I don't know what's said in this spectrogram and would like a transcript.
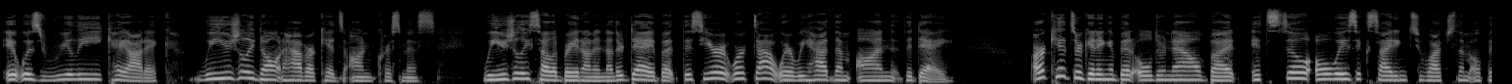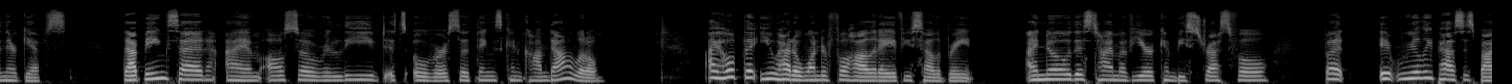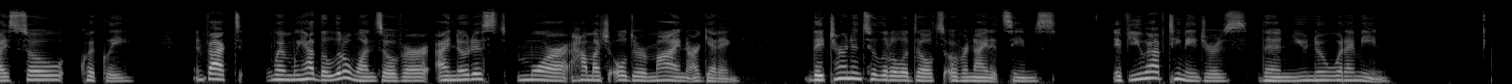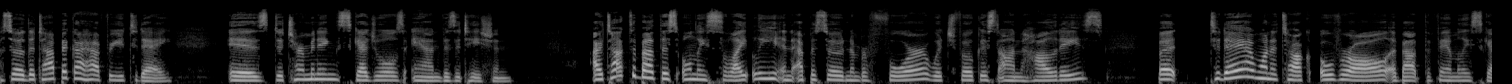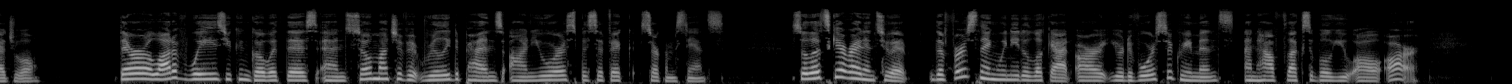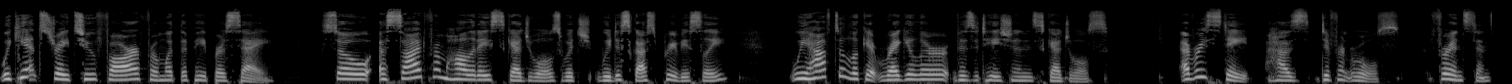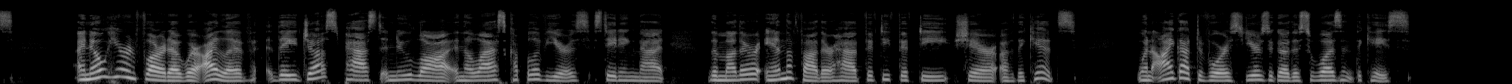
it was really chaotic. We usually don't have our kids on Christmas. We usually celebrate on another day, but this year it worked out where we had them on the day. Our kids are getting a bit older now, but it's still always exciting to watch them open their gifts. That being said, I am also relieved it's over so things can calm down a little. I hope that you had a wonderful holiday if you celebrate. I know this time of year can be stressful, but it really passes by so quickly. In fact, when we had the little ones over, I noticed more how much older mine are getting. They turn into little adults overnight, it seems. If you have teenagers, then you know what I mean. So, the topic I have for you today is determining schedules and visitation. I talked about this only slightly in episode number four, which focused on holidays, but today I want to talk overall about the family schedule. There are a lot of ways you can go with this, and so much of it really depends on your specific circumstance. So let's get right into it. The first thing we need to look at are your divorce agreements and how flexible you all are. We can't stray too far from what the papers say. So, aside from holiday schedules, which we discussed previously, we have to look at regular visitation schedules. Every state has different rules. For instance, I know here in Florida, where I live, they just passed a new law in the last couple of years stating that the mother and the father have 50 50 share of the kids. When I got divorced years ago, this wasn't the case.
